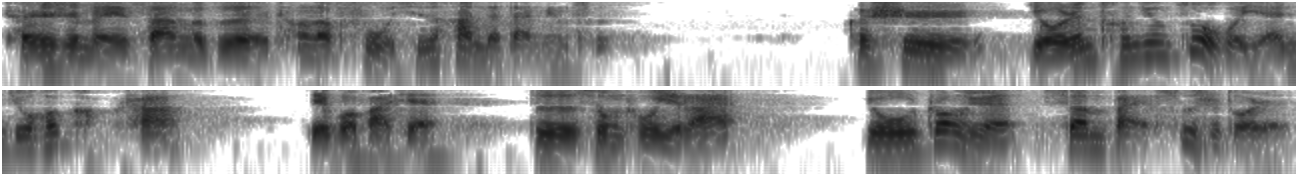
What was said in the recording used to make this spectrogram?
陈世美三个字成了负心汉的代名词。可是，有人曾经做过研究和考察，结果发现，自宋初以来，有状元三百四十多人，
